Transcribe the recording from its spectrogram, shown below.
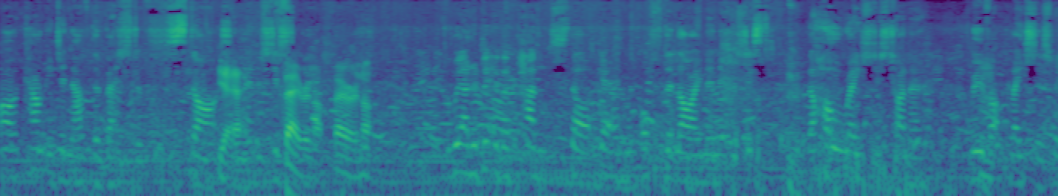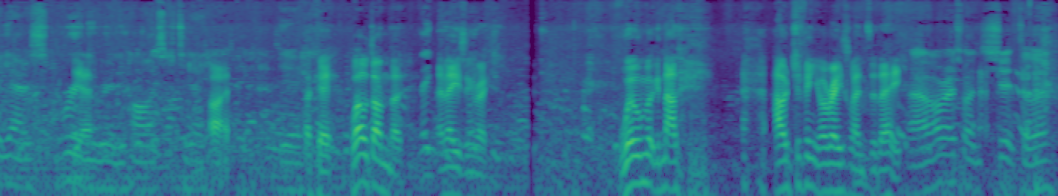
Our county didn't have the best of starts. Yeah. and it was just Fair enough. Fair enough. We had a bit of a pants start getting off the line, and it was just the whole race just trying to move up places. But yeah, it was really. Yeah. really hard today. All right. Yeah. Okay. Well done though. Thank you, Amazing thank race. you. Will McNally, how do you think your race went today? Uh, our race went shit today.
